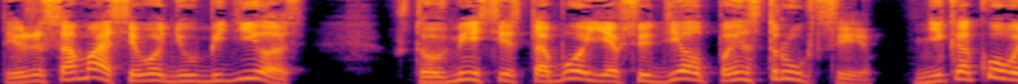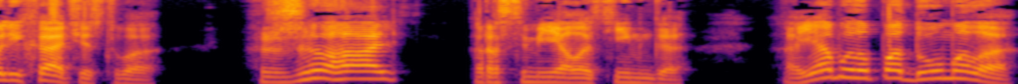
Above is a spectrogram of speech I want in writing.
Ты же сама сегодня убедилась, что вместе с тобой я все делал по инструкции, никакого лихачества. Жаль, рассмеялась Инга. А я было подумала,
